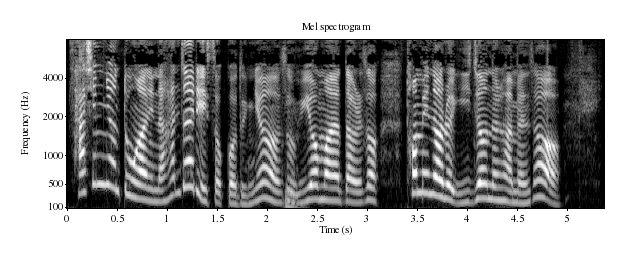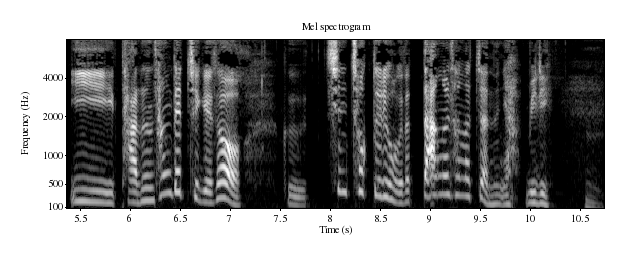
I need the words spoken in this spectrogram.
40년 동안이나 한 자리에 있었거든요. 그래서 음. 위험하다 그래서 터미널을 이전을 하면서 이 다른 상대 측에서 그 친척들이 거기다 땅을 사놨지 않느냐 미리. 음.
